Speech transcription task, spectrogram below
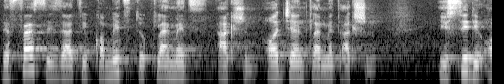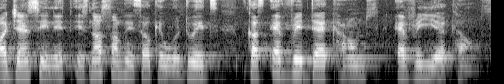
The first is that you commit to climate action, urgent climate action. You see the urgency in it. It's not something say, okay, we'll do it because every day counts, every year counts.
